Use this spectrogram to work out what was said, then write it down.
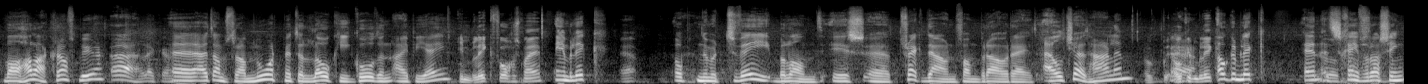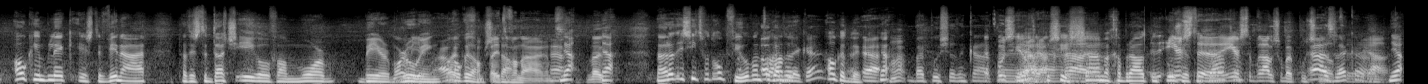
Walhalla Kraftbeer. Ah, lekker. eh, uit Amsterdam-Noord met de Loki Golden IPA. In blik, volgens mij. Eén blik. Ja. Op nummer 2 beland is eh, Trackdown van brouwerij Het Uiltje uit Haarlem. Ook, ook in blik. Ook in blik. En het is geen verrassing, ook in blik is de winnaar. Dat is de Dutch Eagle van More Beer Brewing. Ook in van Amsterdam. Peter van der Arend. Ja, Leuk. ja. Nou, dat is iets wat opviel. Want Ook we het hadden, blik, hè? Ook het blik, ja. Ja, bij Pushet en Kater. Pushet, Ja, ja. precies. Ja. Samengebrouwd met De eerste, en Kater. eerste brouwsel bij Poetsen. Ja, is lekker. Ja. Ja,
